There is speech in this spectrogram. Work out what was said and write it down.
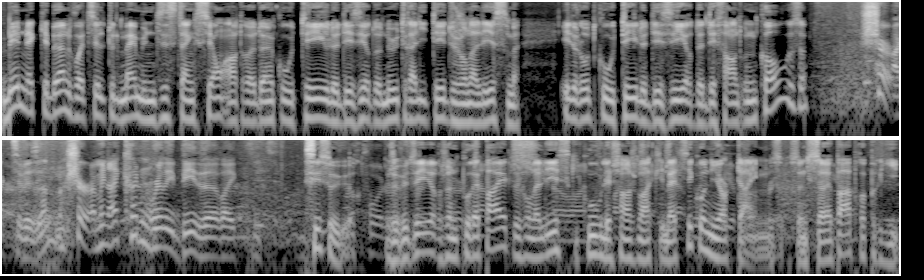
Bill McKibben voit-il tout de même une distinction entre d'un côté le désir de neutralité du journalisme et de l'autre côté le désir de défendre une cause? Sure. Activism. Sure. I mean, I couldn't really be the like c'est sûr. Je veux dire, je ne pourrais pas être le journaliste qui couvre les changements climatiques au New York Times. Ce ne serait pas approprié.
